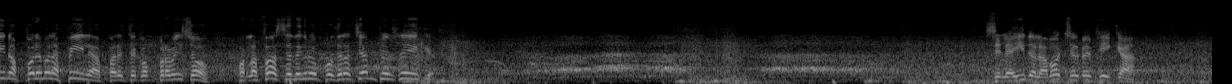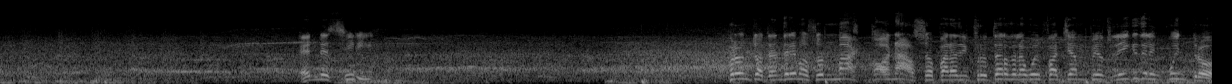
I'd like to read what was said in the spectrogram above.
y nos ponemos las pilas para este compromiso por la fase de grupos de la Champions League. Se le ha ido la bocha al Benfica. En City. Pronto tendremos un masconazo para disfrutar de la UEFA Champions League del encuentro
